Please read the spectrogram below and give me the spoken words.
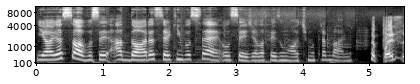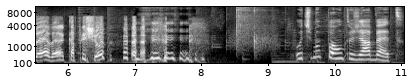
E olha só, você adora ser quem você é. Ou seja, ela fez um ótimo trabalho. Pois é, né? Caprichou. Último ponto já, Beto.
